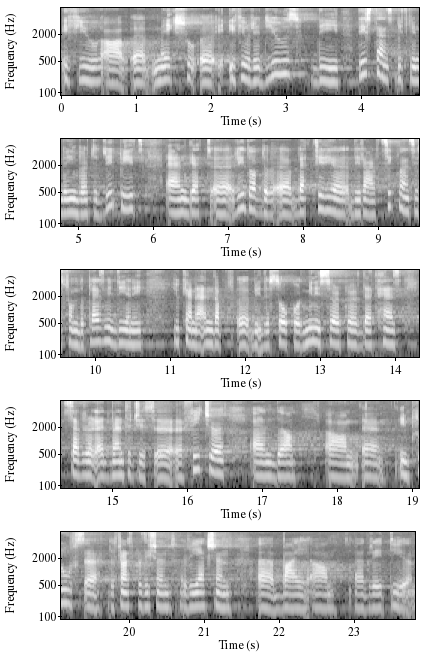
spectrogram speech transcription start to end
if you uh, make sure, if you reduce the distance between the inverted repeats and get rid of the bacteria-derived sequences from the plasmid DNA, you can end up with a so-called mini circle that has several advantages feature and um, uh, improves uh, the transposition reaction uh, by um, a great deal.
